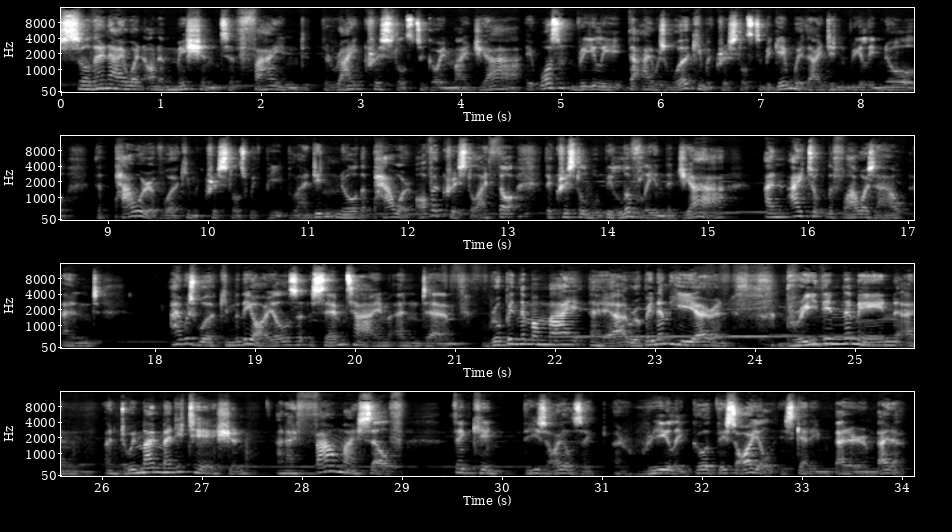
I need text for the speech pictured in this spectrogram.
So then I went on a mission to find the right crystals to go in my jar. It wasn't really that I was working with crystals to begin with. I didn't really know the power of working with crystals with people. I didn't know the power of a crystal. I thought the crystal would be lovely in the jar. And I took the flowers out and I was working with the oils at the same time and um, rubbing them on my hair, rubbing them here and breathing them in and, and doing my meditation. And I found myself thinking these oils are, are really good. This oil is getting better and better.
